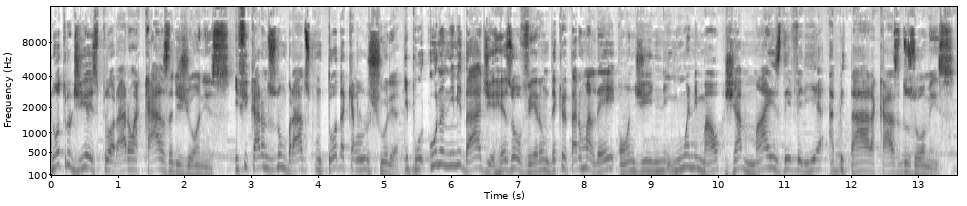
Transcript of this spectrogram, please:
No outro dia, exploraram a casa de Jones e ficaram deslumbrados com toda aquela luxúria. E por unanimidade, resolveram decretar uma lei onde nenhum animal jamais deveria habitar a casa dos homens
